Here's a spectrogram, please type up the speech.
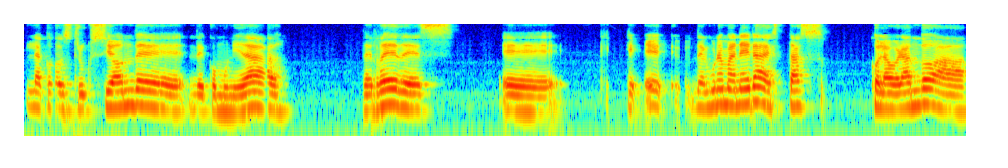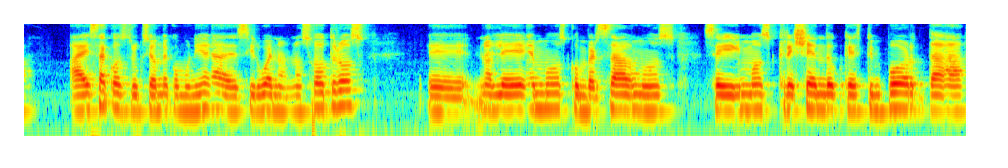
la construcción de comunidad, de redes, eh, que, eh, de alguna manera estás colaborando a, a esa construcción de comunidad, de decir, bueno, nosotros eh, nos leemos, conversamos, seguimos creyendo que esto importa,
